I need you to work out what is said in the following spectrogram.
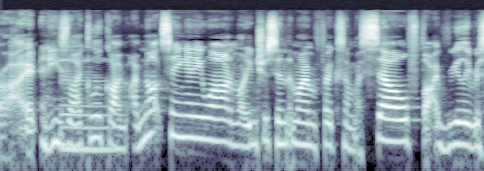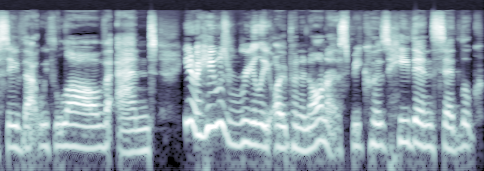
right? And he's mm. like, Look, I'm, I'm not seeing anyone. I'm not interested at the moment. I'm focusing on myself. But I really received that with love. And, you know, he was really open and honest because he then said, Look,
